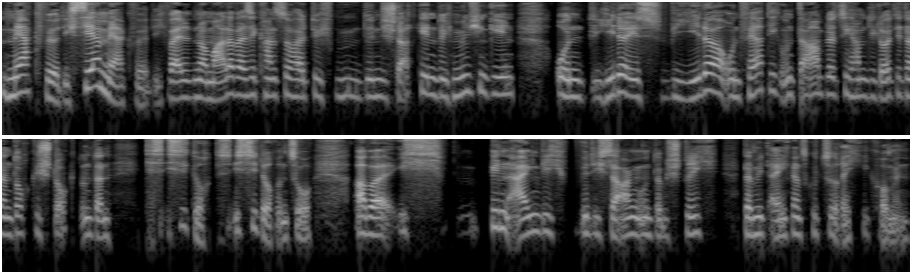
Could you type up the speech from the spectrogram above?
Merkwürdig, sehr merkwürdig, weil normalerweise kannst du halt durch in die Stadt gehen, durch München gehen und jeder ist wie jeder und fertig und da plötzlich haben die Leute dann doch gestockt und dann, das ist sie doch, das ist sie doch und so. Aber ich bin eigentlich, würde ich sagen, unterm Strich damit eigentlich ganz gut zurechtgekommen.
